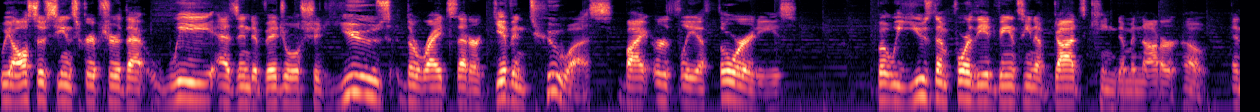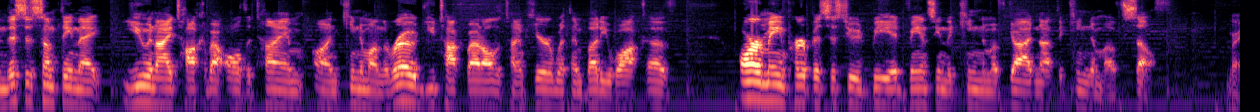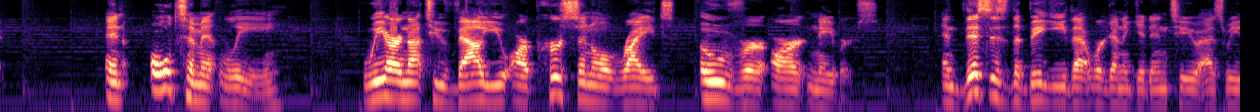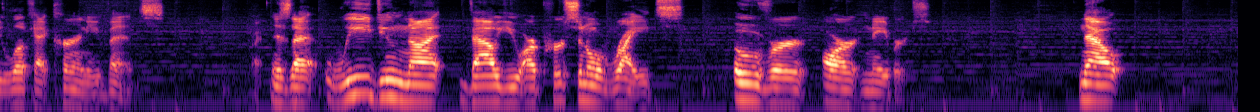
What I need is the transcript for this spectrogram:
we also see in scripture that we as individuals should use the rights that are given to us by earthly authorities, but we use them for the advancing of God's kingdom and not our own. And this is something that you and I talk about all the time on Kingdom on the Road. You talk about all the time here within Buddy Walk of our main purpose is to be advancing the kingdom of God, not the kingdom of self. Right. And ultimately, we are not to value our personal rights over our neighbors. And this is the biggie that we're going to get into as we look at current events. Right. Is that we do not value our personal rights over our neighbors. Now,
